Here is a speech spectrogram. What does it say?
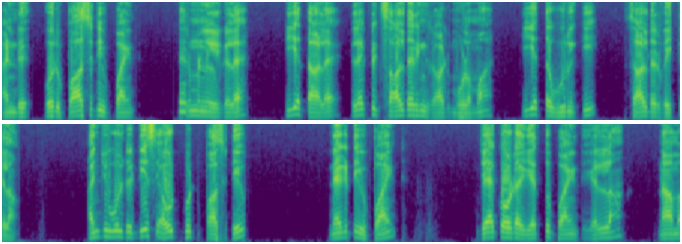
அண்டு ஒரு பாசிட்டிவ் பாயிண்ட் டெர்மினல்களை ஈயத்தால் எலக்ட்ரிக் சால்டரிங் ராட் மூலமாக ஈயத்தை உருக்கி சால்டர் வைக்கலாம். அஞ்சு volt DC output positive negative point ஜேக்கோட எர்த்து பாயிண்ட் எல்லாம் நாம்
